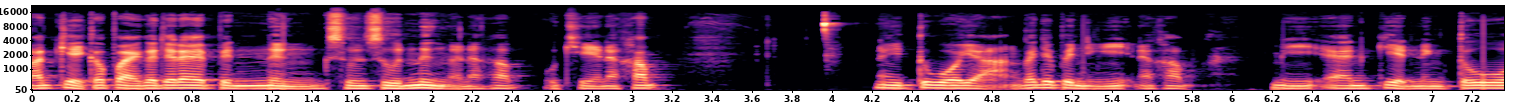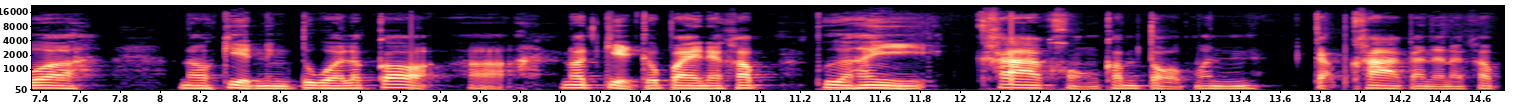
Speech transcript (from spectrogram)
NOT gate เข้าไปก็จะได้เป็นหนึ่งศูนย์ศูนย์หนึ่งนะครับ โอเคนะครับ ในตัวอย่างก็จะเป็นอย่างนี้นะครับ มีแอนเกตหนึ่งตัว นอเกตหนึ่งตัวแล้วก็นอตเกตเข้าไปนะครับ เพื่อให้ค่าของคำตอบมันกลับค่ากันนะครับ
